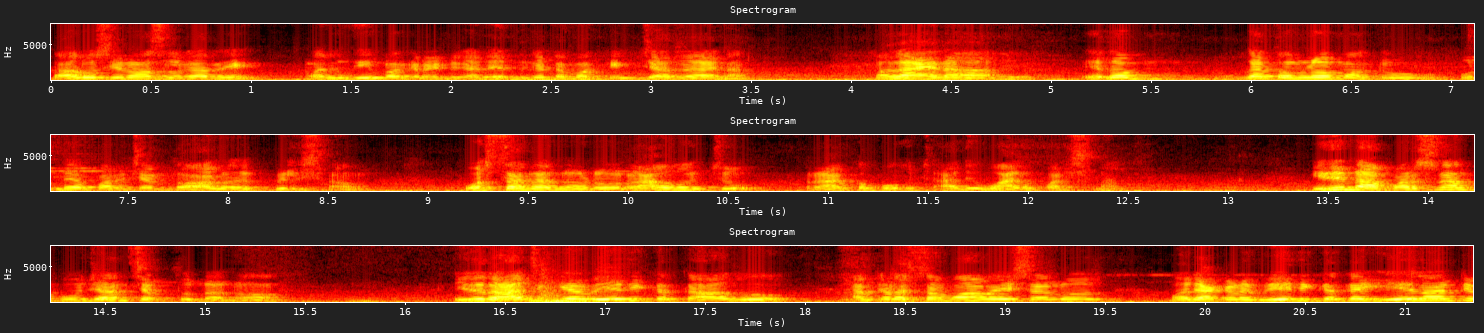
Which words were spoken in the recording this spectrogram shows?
కాలు శ్రీనివాసులు గారిని మరి దీపక్ రెడ్డి గారు. ఎందుకంటే మాకు ఇన్ఛార్జ్ ఆయన. మళ్ళీ ఆయన ఏదో గతంలో మాకు ఉండే పరిచయంతో వాళ్ళు పిలిచినాం. వస్తానన్నాడు రావచ్చు రాకపోవచ్చు. అది వాళ్ళ పర్సనల్. ఇది నా పర్సనల్ పూజ అని చెప్తున్నాను. ఇది రాజకీయ వేదిక కాదు. అక్కడ సమావేశాలు మరి అక్కడ వేదికగా ఎలాంటి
